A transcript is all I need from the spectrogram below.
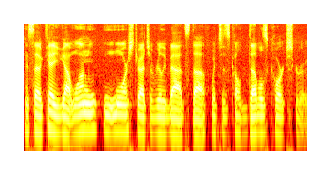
They said, okay, you got one more stretch of really bad stuff, which is called Devil's Corkscrew.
